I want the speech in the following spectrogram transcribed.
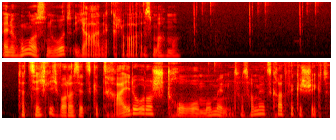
Eine Hungersnot? Ja, na klar, das machen wir. Tatsächlich war das jetzt Getreide oder Stroh? Moment, was haben wir jetzt gerade weggeschickt?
